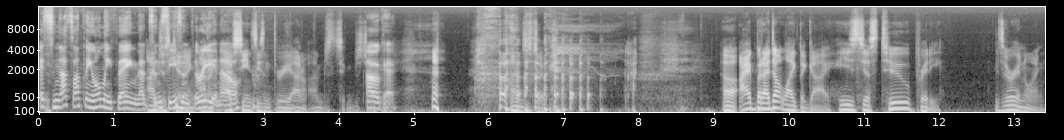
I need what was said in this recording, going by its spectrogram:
It's that's not the only thing that's I'm in just season kidding. Three, you know. I've seen season three. I don't. I'm just. I'm just Oh, okay. I'm just joking. uh, I but I don't like the guy. He's just too pretty. He's very annoying.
